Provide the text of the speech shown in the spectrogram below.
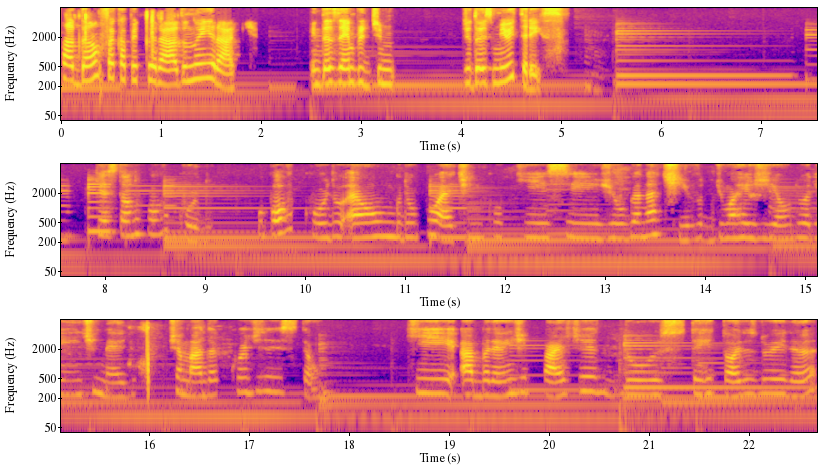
Saddam foi capturado no Iraque em dezembro de, de 2003. Questão do povo curdo povo curdo é um grupo étnico que se julga nativo de uma região do Oriente Médio chamada Kurdistão, que abrange parte dos territórios do Irã,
